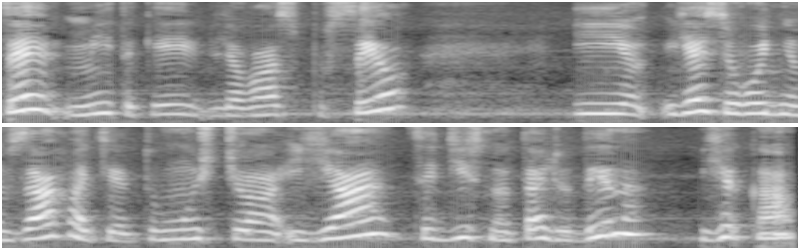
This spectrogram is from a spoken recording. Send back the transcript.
Це мій такий для вас посил. І я сьогодні в захваті, тому що я це дійсно та людина, яка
